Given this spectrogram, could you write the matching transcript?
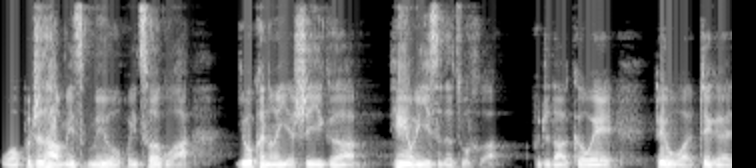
我不知道没没有回测过啊。有可能也是一个挺有意思的组合，不知道各位对我这个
